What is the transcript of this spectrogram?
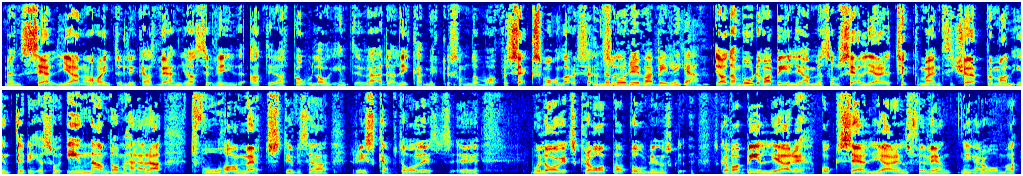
Men säljarna har inte lyckats vänja sig vid att deras bolag inte är värda lika mycket som de var för sex månader sedan. Men de borde ju vara billiga. Ja, de borde vara billiga men som säljare tycker man, köper man inte det. Så innan de här två har mötts, det vill säga riskkapitalet eh, bolagets krav på att odlingen ska vara billigare och säljarens förväntningar om att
